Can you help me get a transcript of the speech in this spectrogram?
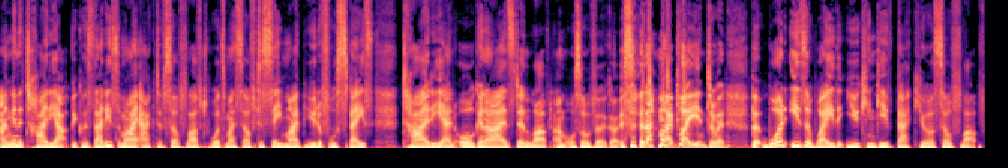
I'm going to tidy up because that is my act of self love towards myself to see my beautiful space tidy and organized and loved. I'm also a Virgo, so that might play into it. But what is a way that you can give back your self love?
